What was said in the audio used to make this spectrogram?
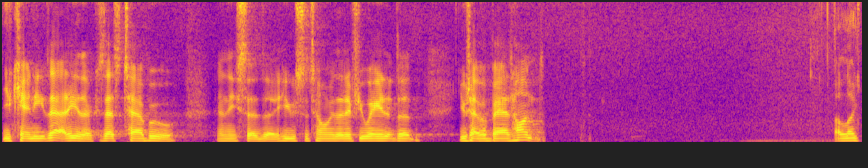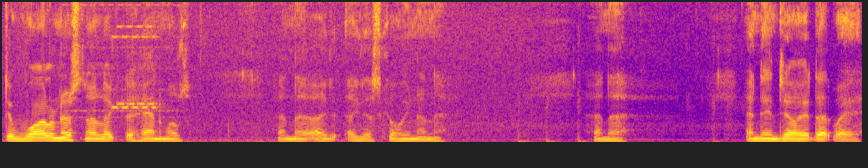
You can't eat that either because that's taboo. And he said that he used to tell me that if you ate it, that you'd have a bad hunt. I like the wilderness and I like the animals, and uh, I, I just go in and and uh, and enjoy it that way.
